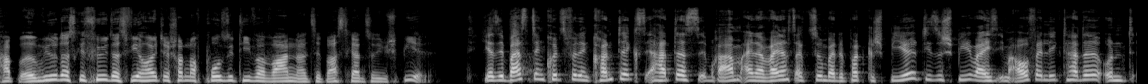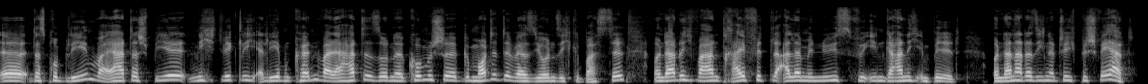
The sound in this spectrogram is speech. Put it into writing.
habe irgendwie so das Gefühl, dass wir heute schon noch positiver waren als Sebastian zu dem Spiel. Ja, Sebastian, kurz für den Kontext, er hat das im Rahmen einer Weihnachtsaktion bei The Pod gespielt, dieses Spiel, weil ich es ihm auferlegt hatte. Und äh, das Problem war, er hat das Spiel nicht wirklich erleben können, weil er hatte so eine komische gemoddete Version sich gebastelt und dadurch waren drei Viertel aller Menüs für ihn gar nicht im Bild. Und dann hat er sich natürlich beschwert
